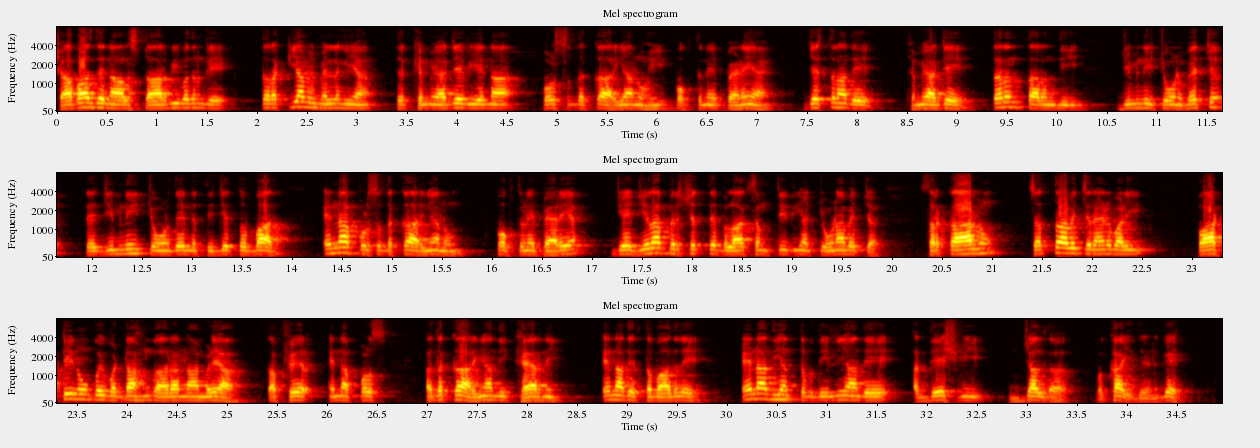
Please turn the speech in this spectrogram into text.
ਸ਼ਾਬਾਸ਼ ਦੇ ਨਾਲ ਸਟਾਰ ਵੀ ਵਧਣਗੇ, ਤਰੱਕੀਆਂ ਵੀ ਮਿਲਣਗੀਆਂ ਤੇ ਖਮਿਆਜੇ ਵੀ ਇਹਨਾਂ ਪੁਲਿਸ ਅਧਿਕਾਰੀਆਂ ਨੂੰ ਹੀ ਭੁਗਤਣੇ ਪੈਣੇ ਆ, ਜਿਸ ਤਰ੍ਹਾਂ ਦੇ ਖਮਿਆਜੇ ਤਰਨ ਤਾਰਨ ਦੀ ਜਿਮਨੀ ਚੋਣ ਵਿੱਚ ਤੇ ਜਿਮਨੀ ਚੋਣ ਦੇ ਨਤੀਜੇ ਤੋਂ ਬਾਅਦ ਇਹਨਾਂ ਪੁਲਿਸ ਅਧਿਕਾਰੀਆਂ ਨੂੰ ਭੁਗਤਣੇ ਪੈ ਰਹੇ ਆ। ਜੇ ਜ਼ਿਲ੍ਹਾ ਪ੍ਰੀਸ਼ਦ ਤੇ ਬਲਾਕ ਸੰਮਤੀ ਦੀਆਂ ਚੋਣਾਂ ਵਿੱਚ ਸਰਕਾਰ ਨੂੰ ਸੱਤਾ ਵਿੱਚ ਰਹਿਣ ਵਾਲੀ ਪਾਰਟੀ ਨੂੰ ਕੋਈ ਵੱਡਾ ਹੁੰਗਾਰਾ ਨਾ ਮਿਲਿਆ, ਤਾਂ ਫਿਰ ਇਹਨਾਂ ਪੁਲਿਸ ਅਧਿਕਾਰੀਆਂ ਦੀ ਖੈਰ ਨਹੀਂ। ਇਹਨਾਂ ਦੇ ਤਬਾਦਲੇ, ਇਹਨਾਂ ਦੀਆਂ ਤਬਦੀਲੀਆਂ ਦੇ ਆਦੇਸ਼ ਵੀ ਜਲਦ ਵਿਖਾਈ ਦੇਣਗੇ।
